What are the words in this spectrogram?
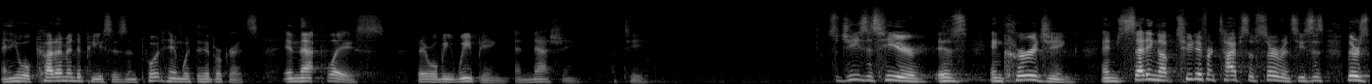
And he will cut him into pieces and put him with the hypocrites. In that place there will be weeping and gnashing of teeth. So jesus here is encouraging and setting up two different types of servants. He says there's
